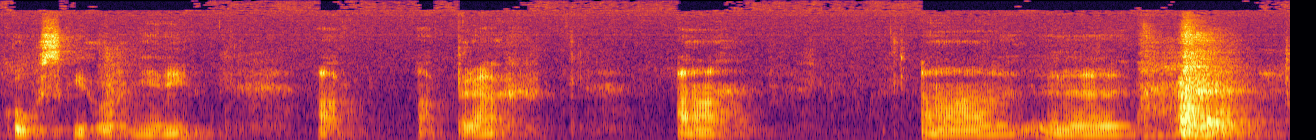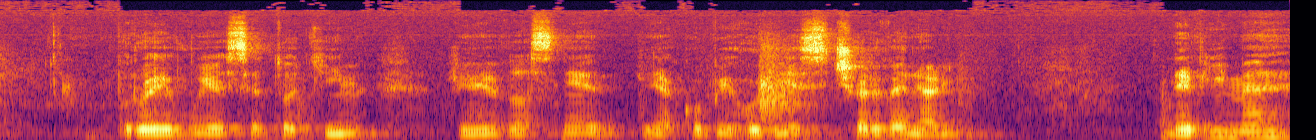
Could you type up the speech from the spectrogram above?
kousky horniny a, a prach a, a e, projevuje se to tím, že je vlastně jakoby hodně zčervenalý. Nevíme,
